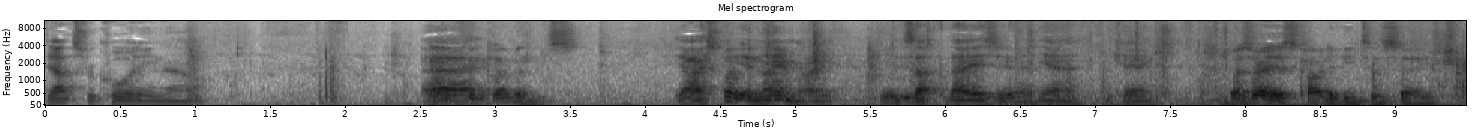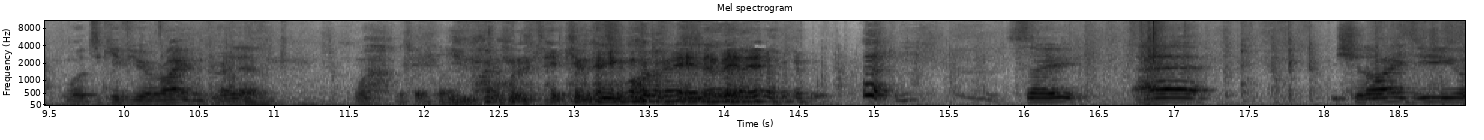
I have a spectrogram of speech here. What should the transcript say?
that's recording now. Uh, Fin Clements. yeah, I spelled your name right. Is that that is it? Yeah. Okay. That's right. It's kind of you to say. Well, to give you a writing credit. Yeah. Well, That's what I you might want to take a name off it in a minute. so, uh, should I do?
